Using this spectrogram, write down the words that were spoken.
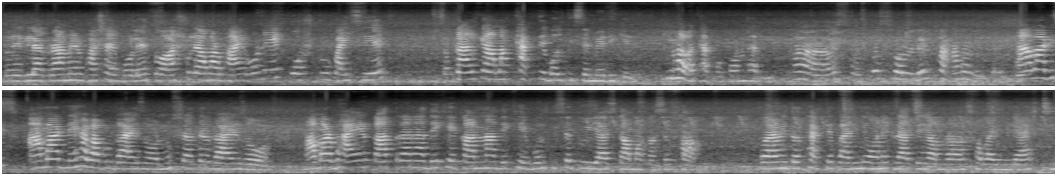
তো এগুলা গ্রামের ভাষায় বলে। তো আসলে আমার ভাই অনেক কষ্ট পাইছে। কালকে আমার থাকতে বলতিছে মেডিকেলে কীভাবে থাকব কোন ভাবি? হ্যাঁ। আমার আমার নেহা বাবুর গায়ে জ্বর নুসরাতের গায়ে জ্বর। আমার ভাইয়ের কাতরানা দেখে কান্না দেখে বলতিছে তুই আজকে আমার কাছে থাক তো আমি তো থাকতে পারিনি। অনেক রাতে আমরা সবাই মিলে আসছি।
